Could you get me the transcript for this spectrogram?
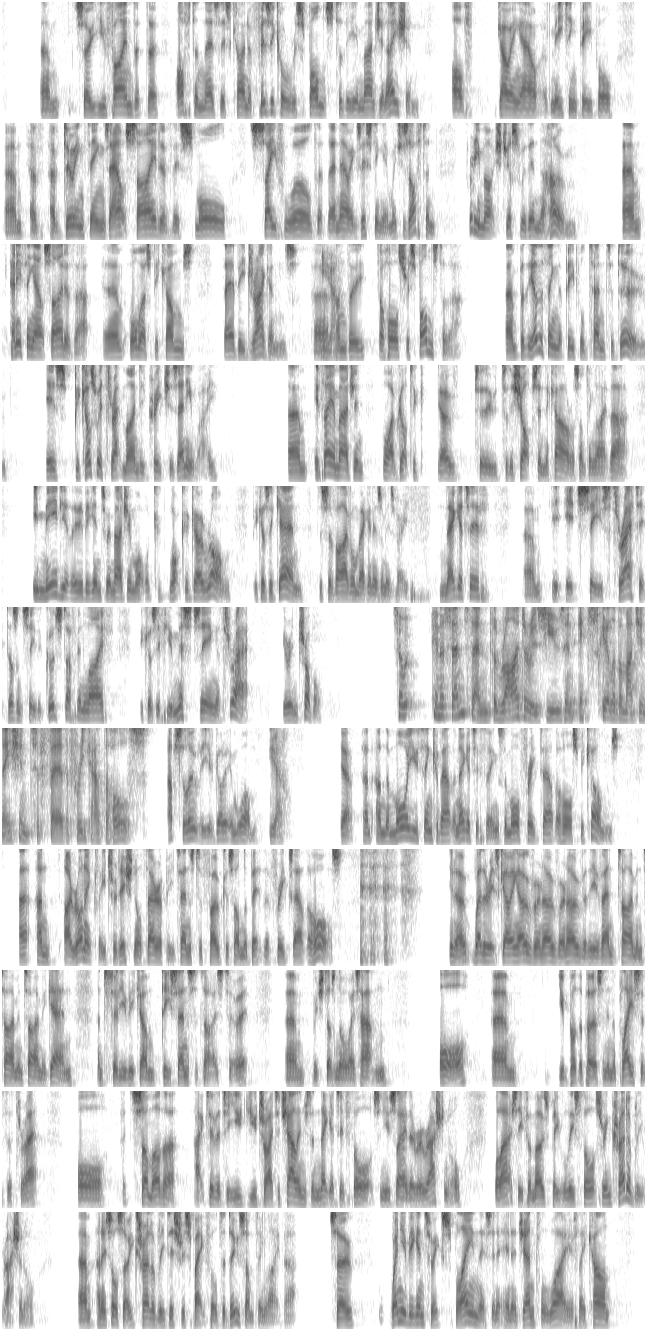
Um, so you find that the, often there's this kind of physical response to the imagination of going out, of meeting people, um, of, of doing things outside of this small, safe world that they're now existing in, which is often pretty much just within the home. Um, anything outside of that um, almost becomes there be dragons, uh, yeah. and the, the horse responds to that. Um, but the other thing that people tend to do is because we're threat minded creatures anyway, um, if they imagine, oh, I've got to go to, to the shops in the car or something like that, immediately they begin to imagine what could, what could go wrong. Because again, the survival mechanism is very negative. Um, it, it, sees threat. It doesn't see the good stuff in life. Because if you miss seeing a threat, you're in trouble. So, in a sense, then, the rider is using its skill of imagination to further freak out the horse. Absolutely. You've got it in one. Yeah. Yeah. And, and the more you think about the negative things, the more freaked out the horse becomes. Uh, and ironically, traditional therapy tends to focus on the bit that freaks out the horse. you know, whether it's going over and over and over the event time and time and time again until you become desensitized to it, um, which doesn't always happen, or um, you put the person in the place of the threat, or some other activity, you, you try to challenge the negative thoughts and you say they're irrational. Well, actually, for most people, these thoughts are incredibly rational. Um, and it's also incredibly disrespectful to do something like that. So when you begin to explain this in a, in a gentle way, if they can't,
